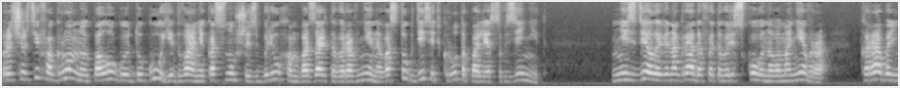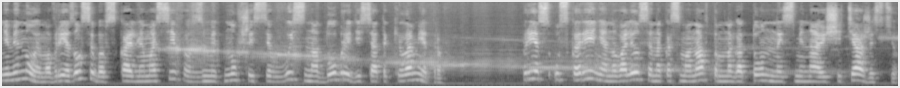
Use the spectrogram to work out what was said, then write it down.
Прочертив огромную пологую дугу, едва не коснувшись брюхом базальтовой равнины, Восток-10 круто полез в зенит. Не сделая Виноградов этого рискованного маневра, корабль неминуемо врезался бы в скальный массив, взметнувшийся ввысь на добрый десяток километров. Пресс ускорения навалился на космонавта многотонной сминающей тяжестью.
